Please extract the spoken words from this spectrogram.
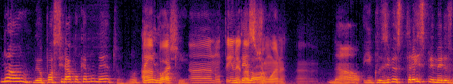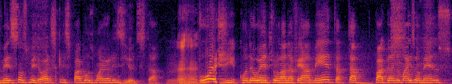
Não, eu posso tirar a qualquer momento. Não tem ah, lock. Ah, não tem Não tem negócio de lock. um ano? Ah, Não, inclusive os três primeiros meses são os melhores que eles pagam os maiores yields, tá? aham. Hoje, quando eu entro lá na ferramenta, tá pagando mais ou menos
